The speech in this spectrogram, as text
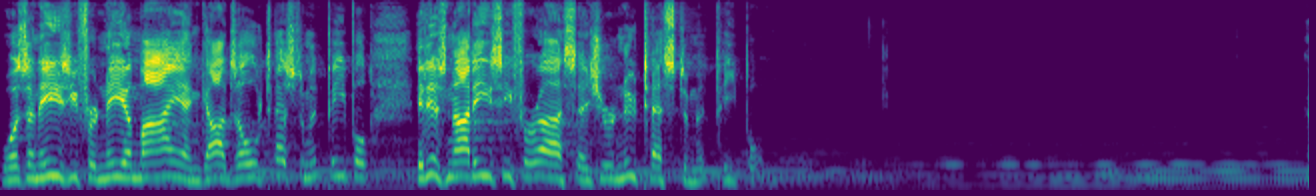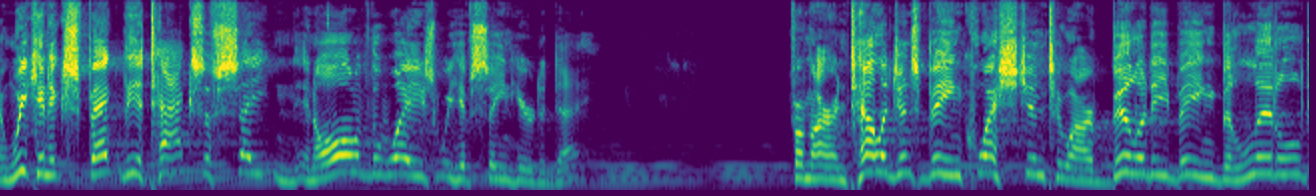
wasn't easy for Nehemiah and God's Old Testament people. It is not easy for us as your New Testament people. And we can expect the attacks of Satan in all of the ways we have seen here today. From our intelligence being questioned to our ability being belittled.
